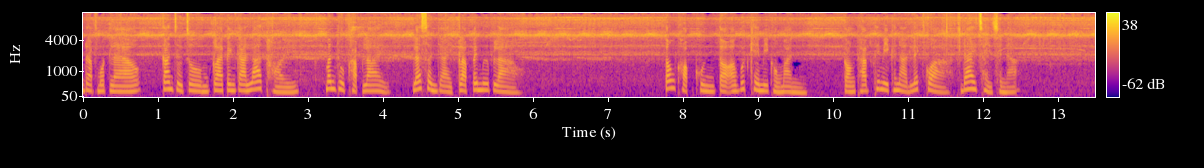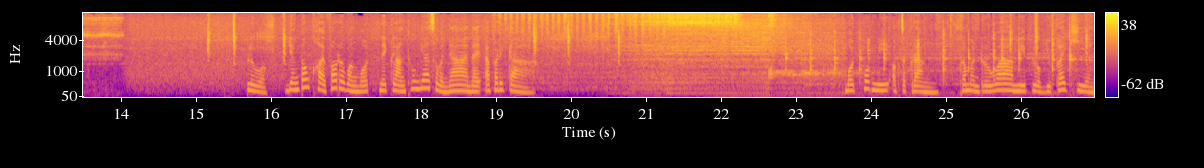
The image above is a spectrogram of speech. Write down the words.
ำหรับมดแล้ว การจู่โจมกลายเป็นการล่าถอย มันถูกขับไล่ และส่วนใหญ่กลับไปมือเปล่า ต้องขอบคุณต่ออาวุธเคมีของมัน กองทัพที่มีขนาดเล็กกว่าได้ชัยชนะ ปลวกยังต้องคอยเฝ้าระวังมดในกลางทุ่งหญ้าสวรรณาในแอฟริกา มดพวกนี้ออกจากรัง เพราะมันรู้ว่ามีปลวกอยู่ใกล้เคียง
